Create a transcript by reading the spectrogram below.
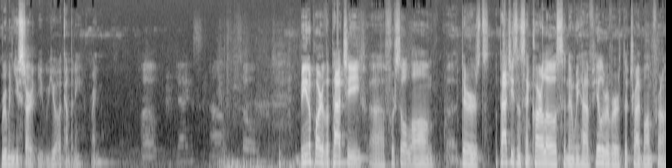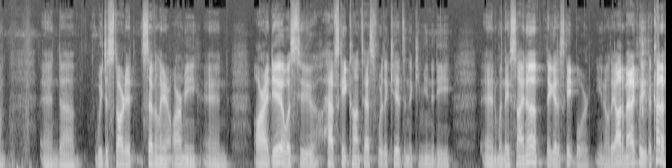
Reuden, you started. You you have a company, right? being a part of Apache uh, for so long, uh, there's Apaches in San Carlos, and then we have Gila River, the tribe I'm from, and uh, we just started Seven Layer Army, and our idea was to have skate contests for the kids in the community, and when they sign up, they get a skateboard. You know, they automatically they're kind of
